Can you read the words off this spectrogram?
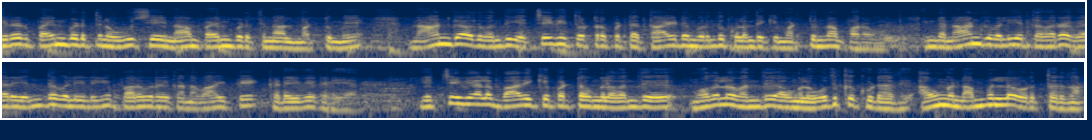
பிறர் பயன்படுத்தின ஊசியை நாம் பயன்படுத்தினால் மட்டுமே நான்காவது வந்து எச்ஐவி தொற்றப்பட்ட தாயிடமிருந்து குழந்தைக்கு மட்டும்தான் பரவும். இந்த நான்கு வழியை தவிர வேறு எந்த வழியிலையும் பரவுறதுக்கான வாய்ப்பே கிடையவே கிடையாது. எச்ஐவியால் பாதிக்கப்பட்டவங்களை வந்து முதல்ல வந்து அவங்கள ஒதுக்கக்கூடாது. அவங்க நம்மளில் ஒருத்தர் தான்.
